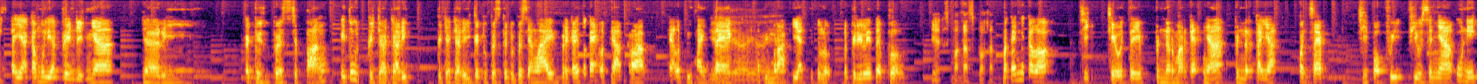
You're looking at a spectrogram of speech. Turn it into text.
Terus kayak kamu lihat brandingnya dari kedubes Jepang itu beda dari beda dari kedubes-kedubes yang lain. Mereka itu kayak lebih akrab, kayak lebih high tech, iya, iya. lebih merakyat gitu loh, lebih relatable. Ya sepakat sepakat. Makanya kalau J- JOT bener marketnya, bener kayak konsep J-pop fu- fusionnya unik,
